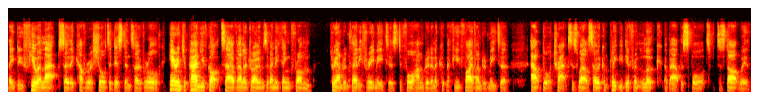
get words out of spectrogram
They do fewer laps, so they cover a shorter distance overall. Here in Japan, you've got uh, velodromes of anything from 333 meters to 400 and a, a few 500 meter outdoor tracks as well. So a completely different look about the sport to start with.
